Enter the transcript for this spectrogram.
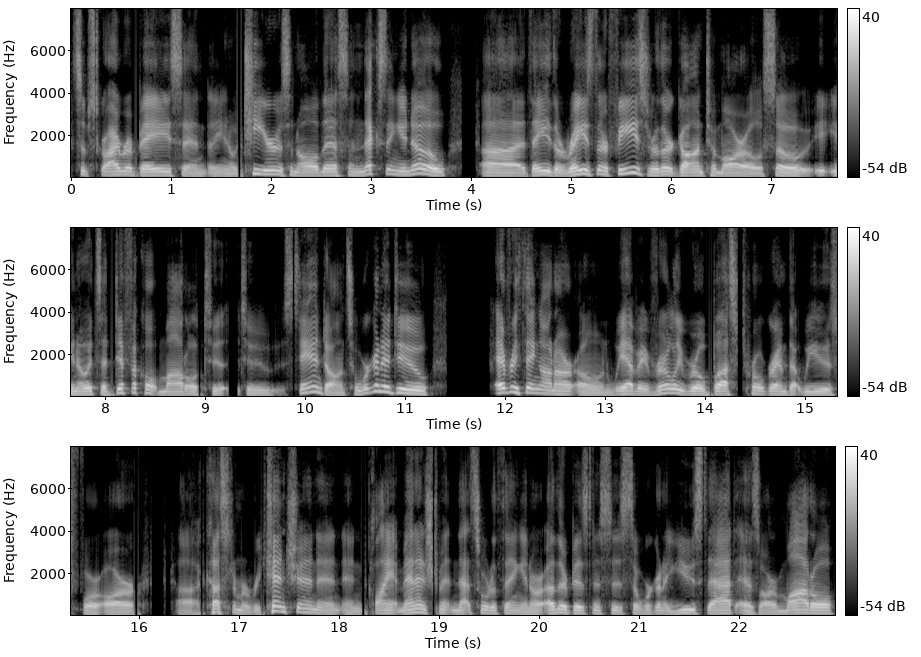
subscriber base and you know tiers and all this, and next thing you know, uh, they either raise their fees or they're gone tomorrow. So you know it's a difficult model to to stand on. So we're going to do everything on our own. We have a really robust program that we use for our uh, customer retention and, and client management and that sort of thing in our other businesses. So we're going to use that as our model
